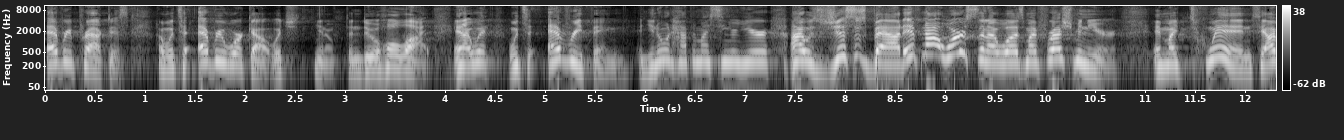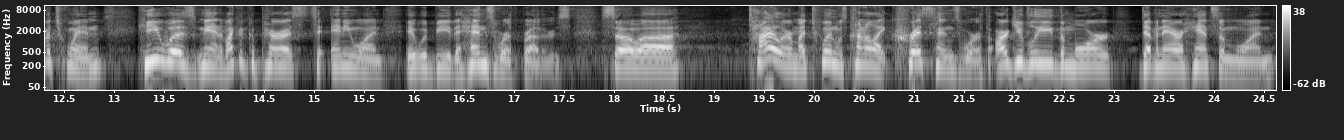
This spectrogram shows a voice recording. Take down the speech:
every practice. I went to every workout, which, you know, didn't do a whole lot. And I went, went to everything. And you know what happened my senior year? I was just as bad, if not worse, than I was my freshman year. And my twin, see, I have a twin. He was, man, if I could compare us to anyone, it would be the Hemsworth brothers. So, uh, Tyler, my twin, was kind of like Chris Hemsworth, arguably the more debonair, handsome one.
